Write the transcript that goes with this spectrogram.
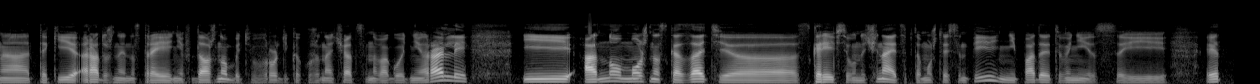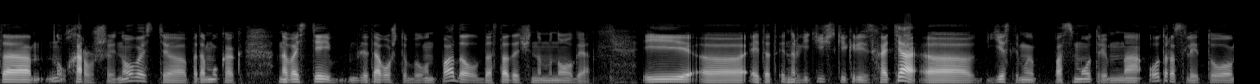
а, такие радужные настроения. Должно быть вроде как уже начаться новогоднее ралли и оно, можно сказать, э, скорее всего начинается, потому что S&P не падает вниз. И это ну, хорошая новость, э, потому как новостей для того, чтобы он падал, достаточно много много. И э, этот энергетический кризис, хотя э, если мы посмотрим на отрасли, то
